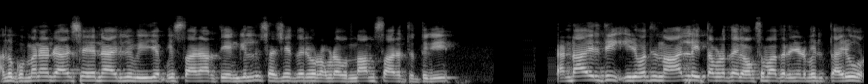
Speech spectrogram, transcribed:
അന്ന് കുമ്മനം രാജശേഖരനായിരുന്നു ബി ജെ പി സ്ഥാനാർത്ഥിയെങ്കിൽ ശശി തരൂർ അവിടെ ഒന്നാം സ്ഥാനത്തെത്തുകയും രണ്ടായിരത്തി ഇരുപത്തിനാലിലെ ഇത്തവണത്തെ ലോക്സഭാ തെരഞ്ഞെടുപ്പിൽ തരൂർ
